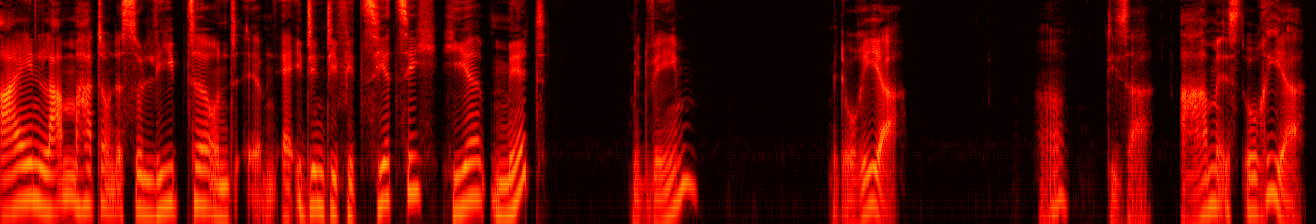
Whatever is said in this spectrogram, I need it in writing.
ein Lamm hatte und es so liebte. Und ähm, er identifiziert sich hier mit, mit wem? Mit Uriah. Ja, dieser Arme ist Uriah,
